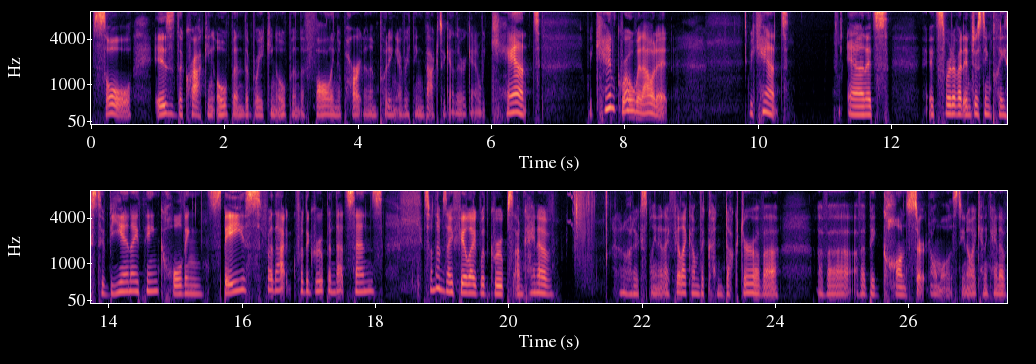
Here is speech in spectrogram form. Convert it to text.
soul is the cracking open, the breaking open, the falling apart, and then putting everything back together again. We can't, we can't grow without it we can't. And it's it's sort of an interesting place to be in, I think, holding space for that for the group in that sense. Sometimes I feel like with groups, I'm kind of I don't know how to explain it. I feel like I'm the conductor of a of a of a big concert almost. You know, I can kind of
